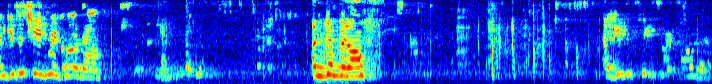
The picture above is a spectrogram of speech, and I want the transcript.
I get to change my car now. I'm jumping off. I get to change my car now.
